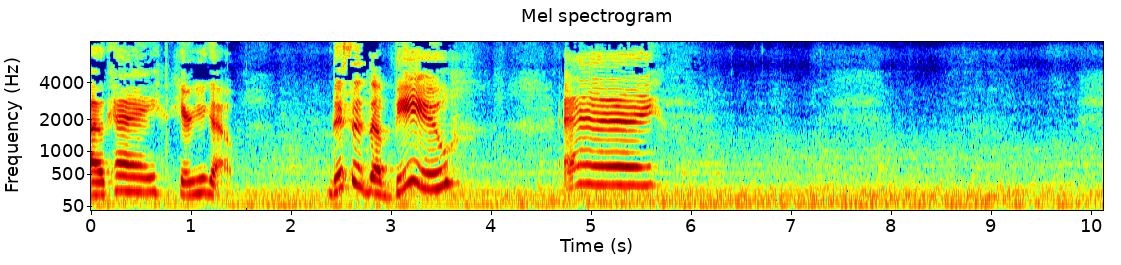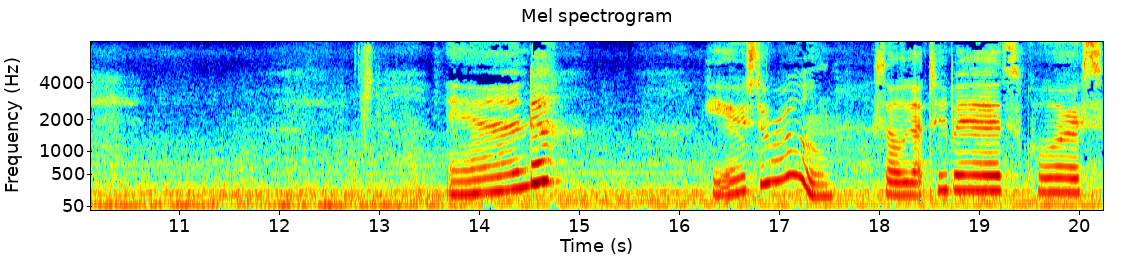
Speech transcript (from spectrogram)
Okay, here you go. This is the view. Hey. And here's the room. So we got two beds, of course.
